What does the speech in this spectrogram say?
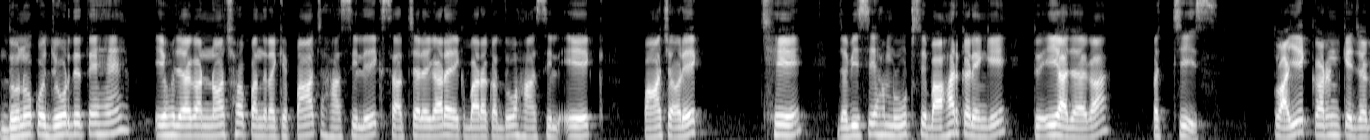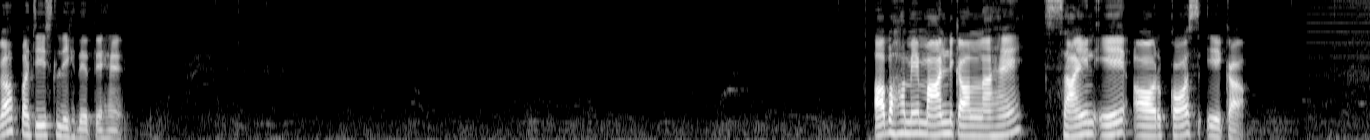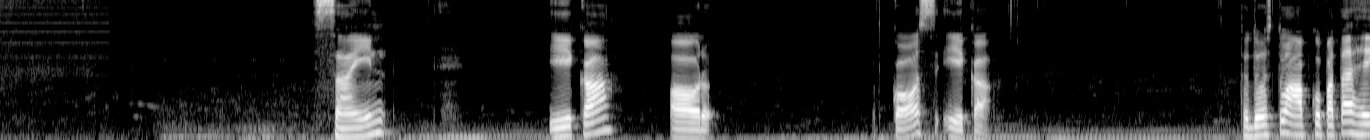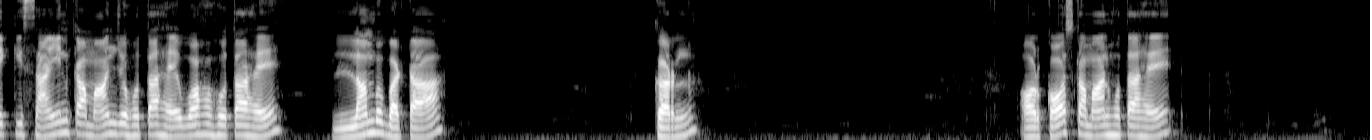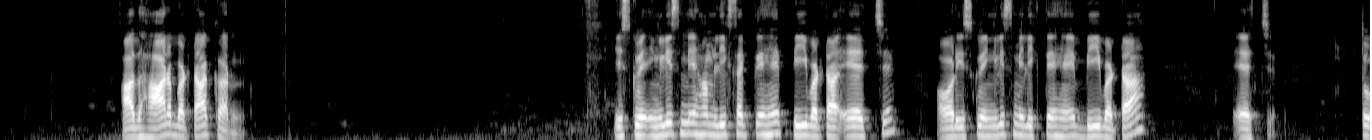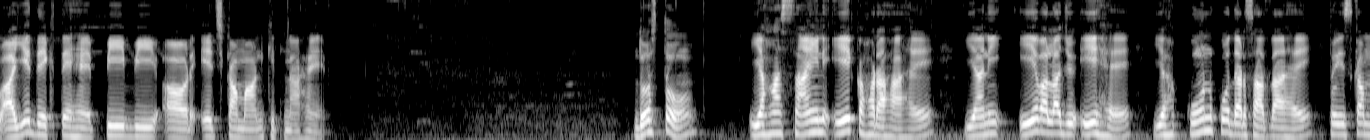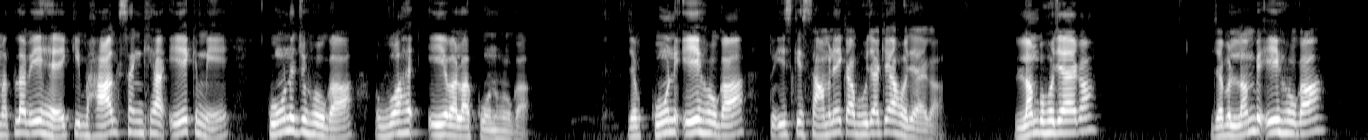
दोनों को जोड़ देते हैं। ये हो जाएगा नौ छः पंद्रह के पाँच, हासिल एक, सात चार ग्यारह एक, बारह का दो, हासिल एक, पाँच और एक छः जब इसे हम रूट से बाहर करेंगे तो ये आ जाएगा पच्चीस। तो आइए कर्ण के जगह पच्चीस लिख देते हैं। अब हमें मान निकालना है साइन ए और कॉस ए का। साइन ए का और कॉस ए का। तो दोस्तों, आपको पता है कि साइन का मान जो होता है, वह होता है लंब बटा कर्ण और कॉस का मान होता है आधार बटा कर्ण। इसको इंग्लिश में हम लिख सकते हैं पी बटा एच और इसको इंग्लिश में लिखते हैं बी बटा एच तो आइए देखते हैं पी बी और एच का मान कितना है। दोस्तों, यहाँ साइन ए कह रहा है, यानी ए वाला जो ए है, यह कोण को दर्शाता है। तो इसका मतलब ये है कि भाग संख्या एक में कोण जो होगा, वह ए वाला कोण होगा। जब कोण ए होगा तो इसके सामने का भुजा क्या हो जाएगा? लंब हो जाएगा। जब लंब ए होगा,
